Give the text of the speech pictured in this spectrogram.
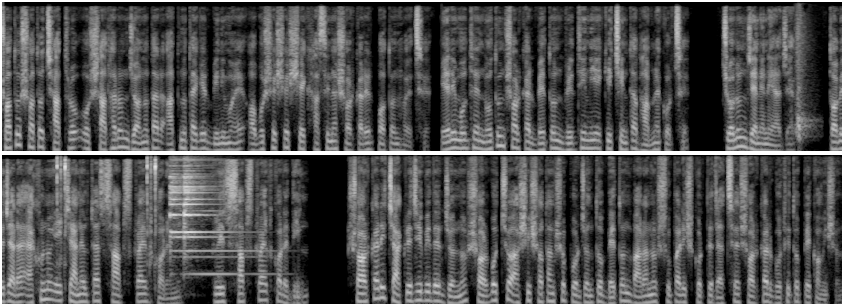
শত শত ছাত্র ও সাধারণ জনতার আত্মত্যাগের বিনিময়ে অবশেষে শেখ হাসিনা সরকারের পতন হয়েছে। এরই মধ্যে নতুন সরকার বেতন বৃদ্ধি নিয়ে কি চিন্তা ভাবনা করছে? চলুন জেনে নেওয়া যাক। তবে যারা এখনও এই চ্যানেলটা সাবস্ক্রাইব করেনি, প্লিজ সাবস্ক্রাইব করে দিন। সরকারি চাকরিজীবীদের জন্য সর্বোচ্চ আশি শতাংশ পর্যন্ত বেতন বাড়ানোর সুপারিশ করতে যাচ্ছে সরকার গঠিত পে কমিশন।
